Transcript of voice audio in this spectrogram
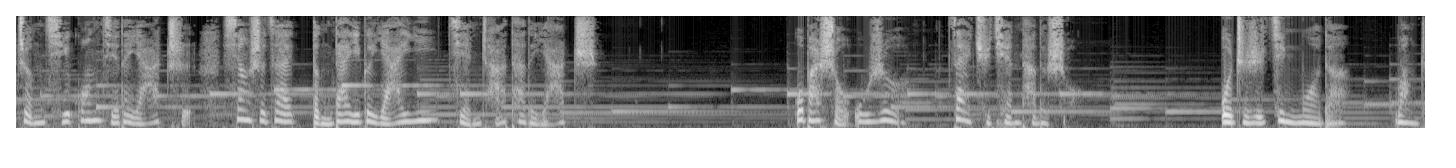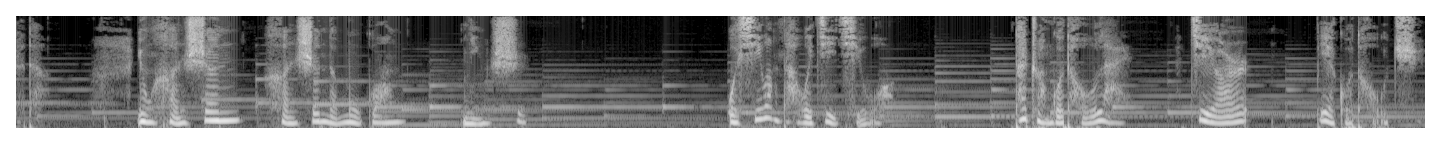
整齐光洁的牙齿，像是在等待一个牙医检查她的牙齿。我把手捂热，再去牵她的手。我只是静默的望着他，用很深很深的目光凝视。我希望他会记起我。他转过头来，继而别过头去。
